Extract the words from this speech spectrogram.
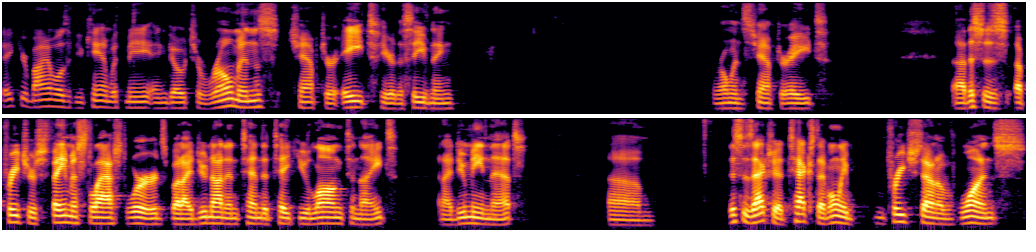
Take your Bibles, if you can, with me and go to Romans chapter 8 here this evening. Romans chapter 8. Uh, this is a preacher's famous last words, but I do not intend to take you long tonight, and I do mean that. Um, this is actually a text I've only preached out of once,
